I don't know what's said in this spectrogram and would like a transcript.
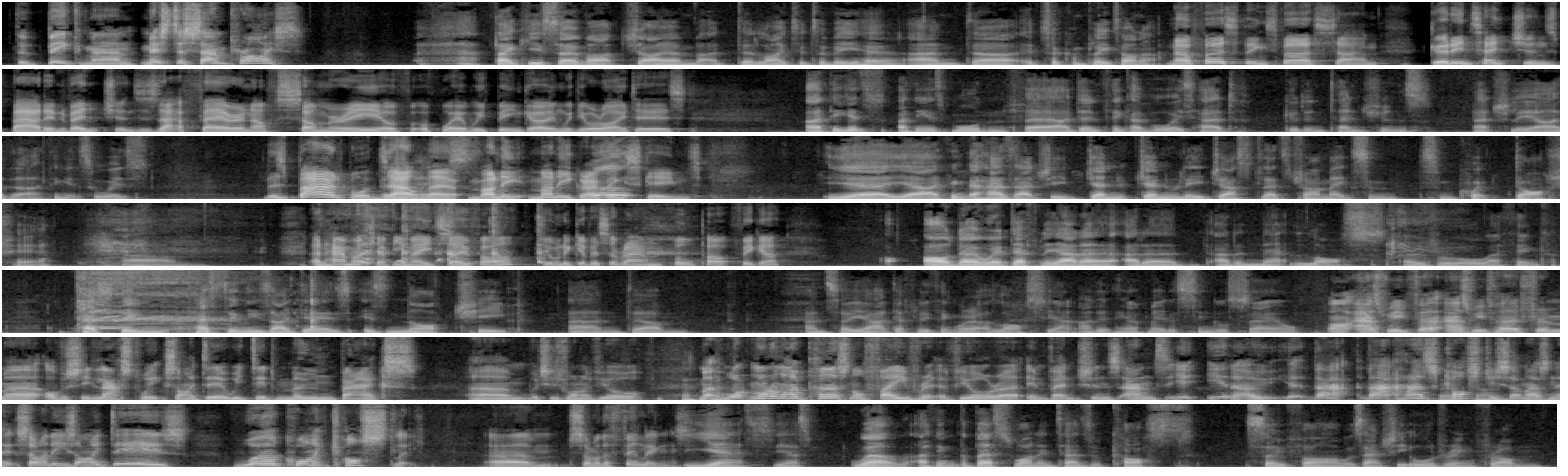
the big man, Mr. Sam Price. Thank you so much. I am uh, delighted to be here, and uh, it's a complete honour. Now, first things first, Sam. Good intentions, bad inventions. Is that a fair enough summary of, of where we've been going with your ideas? I think it's I think it's more than fair. I don't think I've always had good intentions. actually either. I think it's always There's bad ones The out there. Money money grabbing Well- schemes. yeah, yeah. I think there has actually gen- generally just let's try and make some some quick dosh here. Um, And how much have you made so far? Do you want to give us a round ballpark figure? oh no, we're definitely at a at a at a net loss overall. I think testing testing these ideas is not cheap, and um, and so yeah, I definitely think we're at a loss. Yeah, I don't think I've made a single sale. Well, as we've uh, as we've heard from uh, obviously last week's idea, we did moon bags, um, which is one of your my, one of my personal favourite of your uh, inventions, and y- you know that that has Very cost you some, hasn't it? Some of these ideas were quite costly. Um, some of the fillings. Yes, yes. Well, I think the best one in terms of cost so far was actually ordering from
